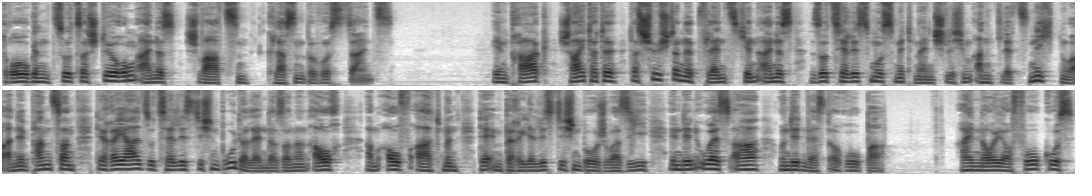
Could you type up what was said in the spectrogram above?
Drogen zur Zerstörung eines schwarzen Klassenbewusstseins. In Prag scheiterte das schüchterne Pflänzchen eines Sozialismus mit menschlichem Antlitz nicht nur an den Panzern der realsozialistischen Bruderländer, sondern auch am Aufatmen der imperialistischen Bourgeoisie in den USA und in Westeuropa. Ein neuer Fokus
